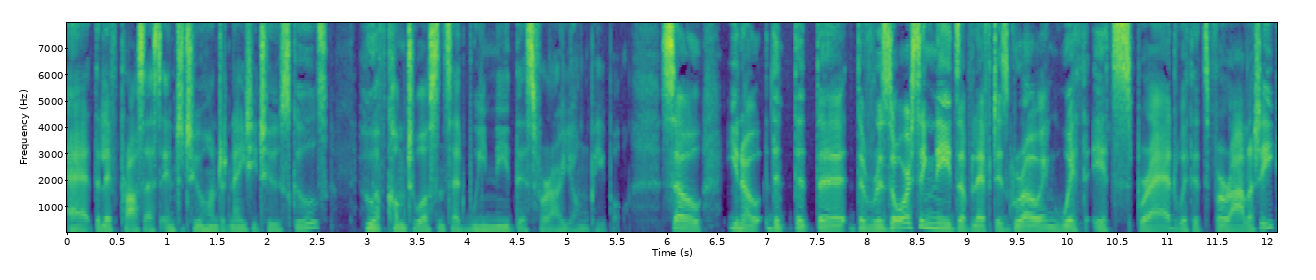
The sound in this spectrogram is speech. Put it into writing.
uh, the lift process into 282 schools who have come to us and said, we need this for our young people. So, you know, the, the, the, the resourcing needs of Lift is growing with its spread, with its virality.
